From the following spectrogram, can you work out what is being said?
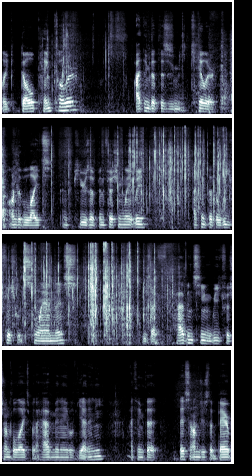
like dull pink color. I think that this is gonna be killer under the lights and the piers I've been fishing lately. I think that the weak fish would slam this because I have been seeing weak fish on the lights, but I haven't been able to get any. I think that this on just a bare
